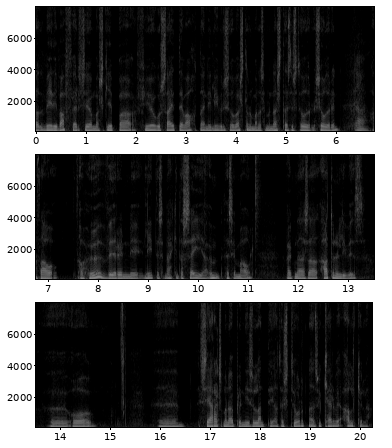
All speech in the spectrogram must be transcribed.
að við í Vaffer séum að skipa fjögur sæti ef áttæðin í lífyrirsjóðu Vestlunumanna sem er næstæsti sjóðurinn Já. að þá, þá höfðirinni lítið sem ekkit að segja um þessi mál vegna þess að atunulífið uh, og uh, sérhagsmannu öflun í þessu landi að þau stjórna þessu kerfi algjörlega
